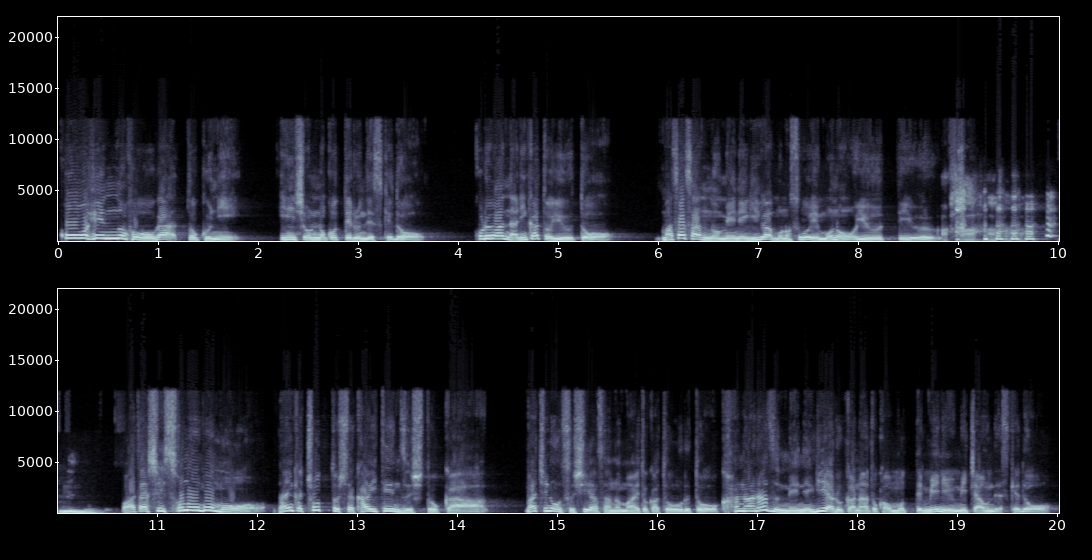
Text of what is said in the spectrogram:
後編の方が特に印象に残ってるんですけど、これは何かというと、マサさんの芽ネギがものすごいものを言うっていう。私、その後も、何かちょっとした回転寿司とか、街のお寿司屋さんの前とか通ると、必ず芽ネギあるかなとか思ってメニュー見ちゃうんですけど、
